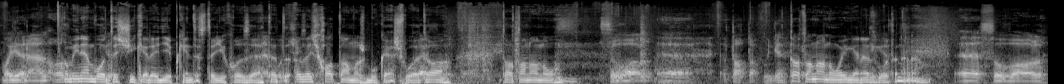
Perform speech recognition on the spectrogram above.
Magyarán az, Ami nem volt egy siker egyébként, ezt tegyük hozzá. Tehát az egy hatalmas bukás volt Persze. a Tata Nano. Szóval, Tata, ugye? Tata Nano, igen, ez igen. volt a neve. Uh, szóval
